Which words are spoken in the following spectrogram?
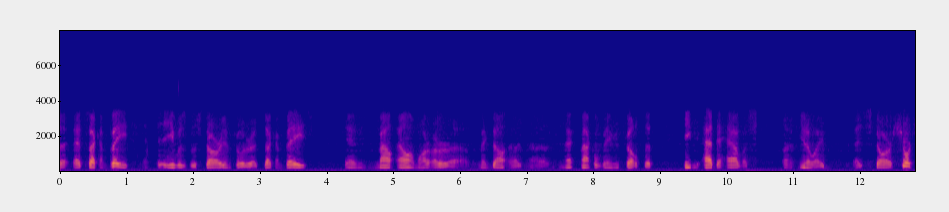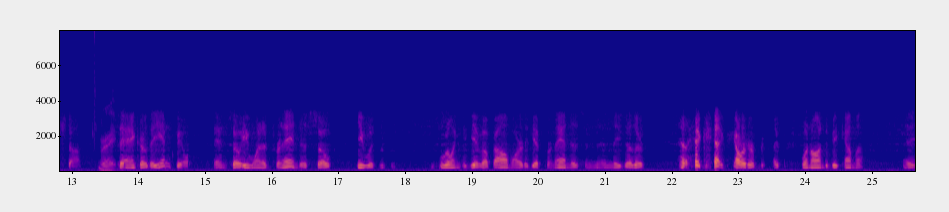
uh, at second base. He was the star infielder at second base, and Mal Alomar or uh, McDon- uh, uh, McIlvaine felt that he had to have a, uh, you know, a, a star shortstop Right. to anchor the infield, and so he wanted Fernandez. So he was willing to give up Almar to get Fernandez, and then these other Carter went on to become a, a,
